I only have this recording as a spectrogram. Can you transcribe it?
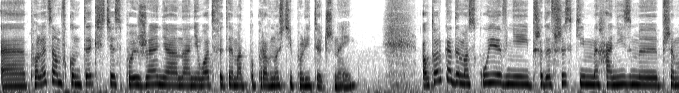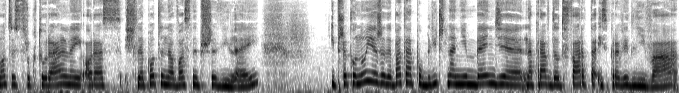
e, polecam w kontekście spojrzenia na niełatwy temat poprawności politycznej. Autorka demaskuje w niej przede wszystkim mechanizmy przemocy strukturalnej oraz ślepoty na własny przywilej, i przekonuje, że debata publiczna nie będzie naprawdę otwarta i sprawiedliwa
